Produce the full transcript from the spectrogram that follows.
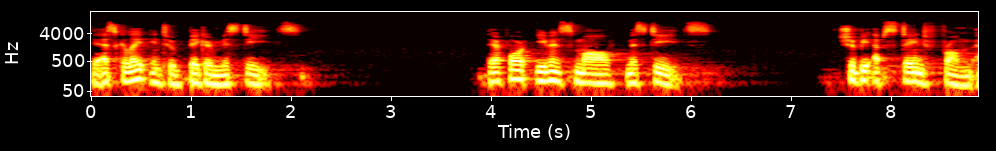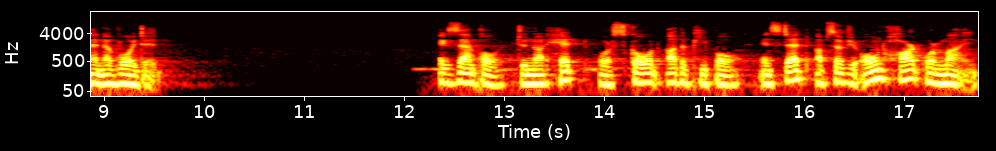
they escalate into bigger misdeeds. Therefore, even small misdeeds should be abstained from and avoided. Example, do not hit or scold other people. Instead, observe your own heart or mind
